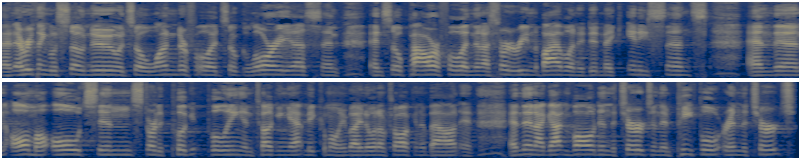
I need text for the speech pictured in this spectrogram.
and everything was so new and so wonderful and so glorious and, and so powerful. And then I started reading the Bible, and it didn't make any sense. And then all my old sins started pulling and tugging at me. Come on, anybody know what I'm talking about? And, and then I got involved in the church, and then people are in the church,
